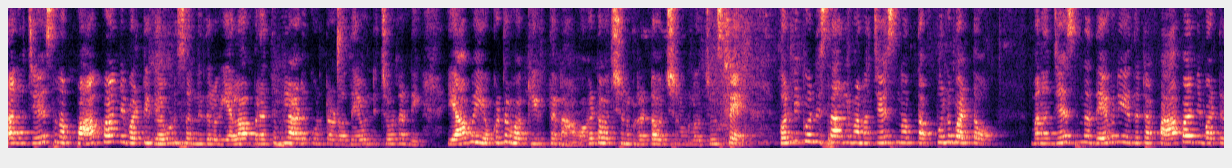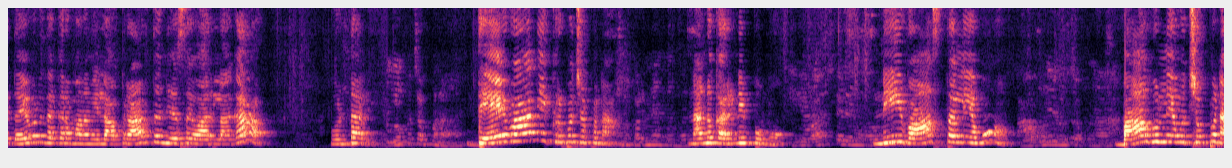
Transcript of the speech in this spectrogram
తను చేసిన పాపాన్ని బట్టి దేవుడి సన్నిధిలో ఎలా బ్రతిమలాడుకుంటాడో దేవుడిని చూడండి. యాభై ఒకటవ కీర్తన ఒకటో వచనం రెండో వచనంలో చూస్తే కొన్ని కొన్నిసార్లు మనం చేసిన తప్పును బట్టో మనం చేసిన దేవుని ఎదుట పాపాన్ని బట్టి దేవుని దగ్గర మనం ఇలా ప్రార్థన చేసే వారిలాగా ఉండాలి దేవా నీ కృప చొప్పున కరుణింపు. నన్ను కరుణింపుము. వాత్సల్యము. నీ వాస్తల్యము బాహుల్యము చొప్పున.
